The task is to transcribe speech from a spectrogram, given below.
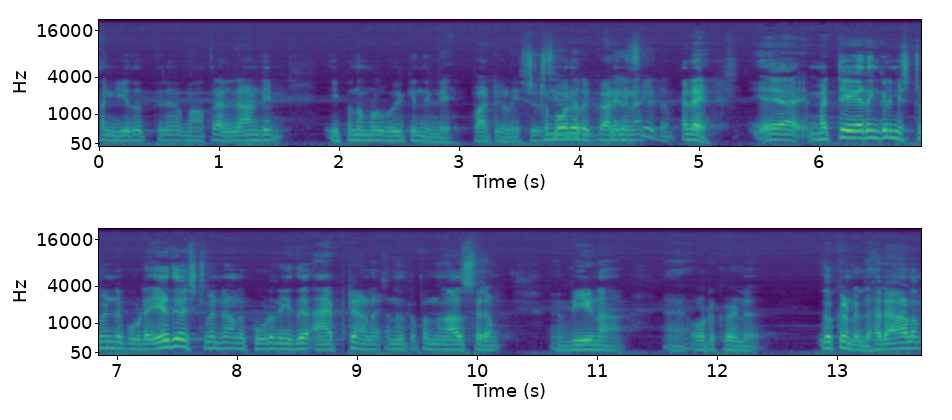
സംഗീതത്തിന് മാത്രം അല്ലാണ്ടും ഇപ്പം നമ്മൾ ഉപയോഗിക്കുന്നില്ലേ പാട്ടുകൾ? ഇഷ്ടംപോലെ റെക്കോർഡിങ്ങിന് അല്ലേ? മറ്റേതെങ്കിലും ഇൻസ്ട്രുമെന്റ് കൂടെ ഏത് ഇൻസ്ട്രുമെന്റാണ് കൂടുതൽ ഇത് ആപ്റ്റാണ് എന്ന് ഇപ്പം നാദസ്വരം വീണ ഓടക്കുഴൽ ഇതൊക്കെ ഉണ്ടല്ലോ. ധാരാളം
